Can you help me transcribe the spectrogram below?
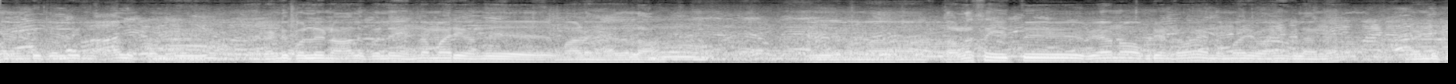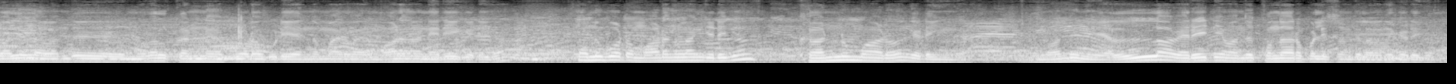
ரெண்டு பல்லு நாலு பல்லு ரெண்டு பல்லு நாலு பல்லு இந்த மாதிரி வந்து மாடுங்க அதெல்லாம். இது நம்ம தலை சேர்த்து வேணும் அப்படின்றவங்க இந்த மாதிரி வாங்கிக்கலாங்க. ரெண்டு பல்லில் வந்து முதல் கண் போடக்கூடிய இந்த மாதிரி மாடுங்கள்லாம் நிறைய கிடைக்கும். கண்ணு போட்ட மாடுங்கள்லாம் கிடைக்கும் கண்ணு மாடும் கிடைக்குங்க. இங்கே வந்து எல்லா வெரைட்டியும் வந்து குந்தாரப்பள்ளி சந்தையில் வந்து கிடைக்கும்.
